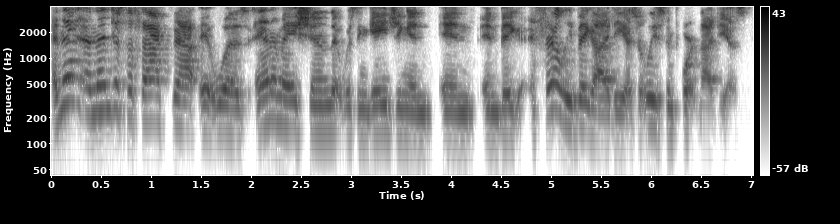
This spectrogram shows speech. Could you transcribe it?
and then and then just the fact that it was animation that was engaging in in in big fairly big ideas, or at least important ideas.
